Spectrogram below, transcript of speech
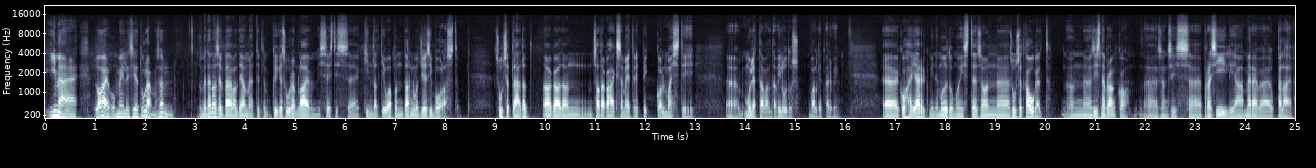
imelaevu meile siia tulemas on? no me tänasel päeval teame, et ütleme, kõige suurem laev, mis Eestisse kindlalt jõuab, on Tarmo Jazzy Poolast. suhteliselt lähedalt, aga ta on sada kaheksa meetrit pikk, kolm masti äh,, muljetavaldav iludus, valget värvi. Kohe järgmine mõõdu mõistes on suhteliselt kaugelt, on äh, Cisne Branco, äh, see on siis äh, Brasiilia mereväe õppelaev.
